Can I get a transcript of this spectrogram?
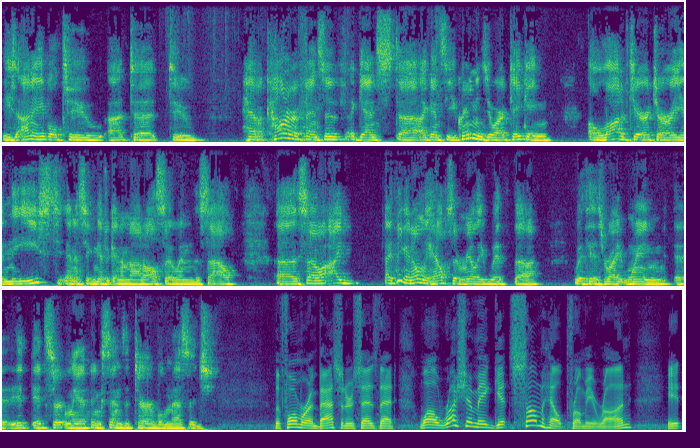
He's unable to to to have a counteroffensive against uh, against the Ukrainians who are taking a lot of territory in the east and a significant amount also in the south. Uh, so I I think it only helps him really with uh, with his right wing. Uh, it, it certainly I think sends a terrible message. The former ambassador says that while Russia may get some help from Iran, it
